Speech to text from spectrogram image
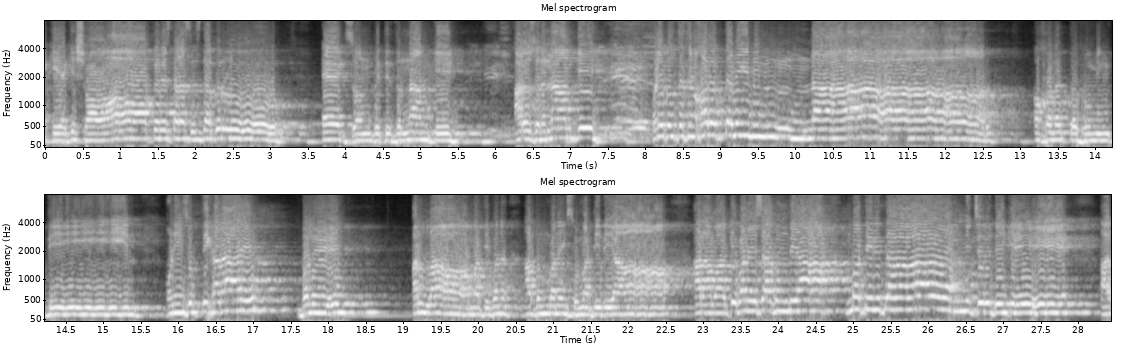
একে একে সব ফেরেশতারা সিজদা করল। একজন ব্যতীত নাম কি? আরও জনের নাম কি? উনি বলতেছেন, খলাক্তানি মিন নার, অখলাক্তাহু মিন তিন। উনি যুক্তি খাড়ায় বলে, আল্লাহ মাটি বানা, আদম বানাইছো মাটি দিয়া, আর আমাকে বানাইছে আগুন দিয়া, মাটির দাম নিচের দিকে, আর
